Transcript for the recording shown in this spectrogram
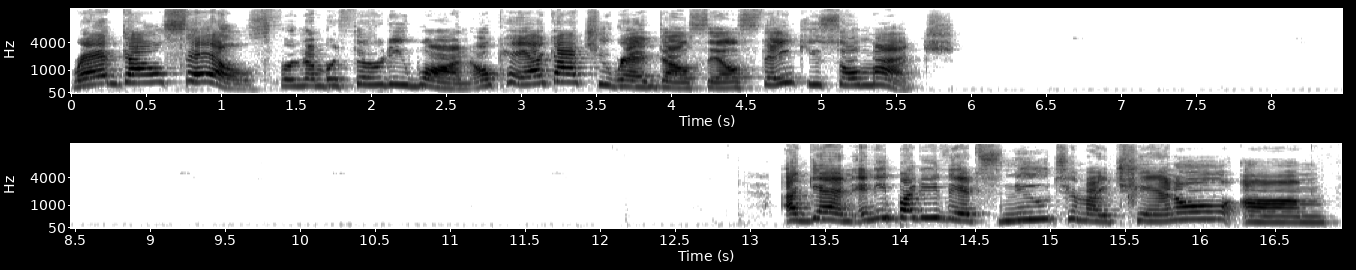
Ragdoll Sales for number 31. Okay, I got you, Ragdoll Sales. Thank you so much. Again, anybody that's new to my channel, um,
